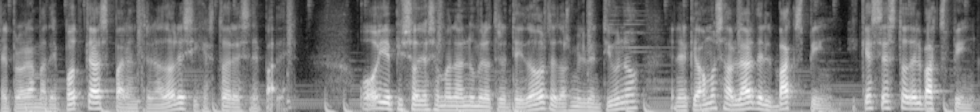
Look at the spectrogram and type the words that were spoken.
el programa de podcast para entrenadores y gestores de Padel. Hoy episodio semanal número 32 de 2021 en el que vamos a hablar del backspin. ¿Y qué es esto del backspin?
